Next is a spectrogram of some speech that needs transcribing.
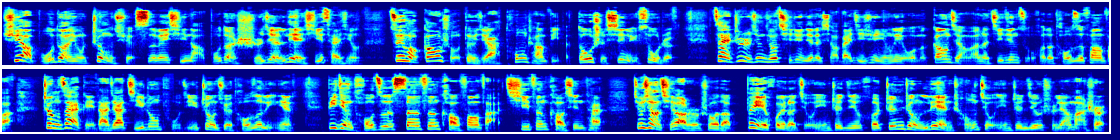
需要不断用正确思维洗脑，不断实践练习才行。最后高手对决啊，通常比的都是心理素质。在知识星球齐俊杰的小白集训营里，我们刚讲完了基金组合的投资方法，正在给大家集中普及正确投资理念。毕竟投资三分靠方法，七分靠心态。就像齐老师说的，背会了九阴真经和真正练成九阴真经是两码事儿。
